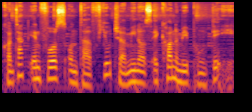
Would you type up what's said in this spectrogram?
Kontaktinfos unter future-economy.de.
